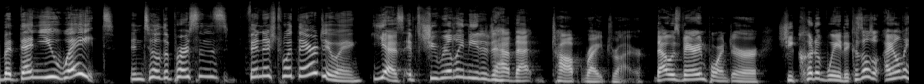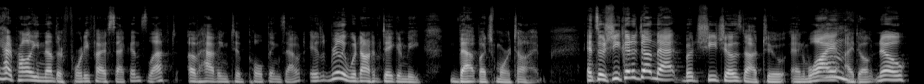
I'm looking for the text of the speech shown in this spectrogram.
But then you wait until the person's finished what they're doing. Yes, if she really needed to have that top right dryer, that was very important to her. She could have waited because also I only had probably another 45 seconds left of having to pull things out. It really would not have taken me that much more time. And so she could have done that, but she chose not to. And why, hmm. I don't know.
